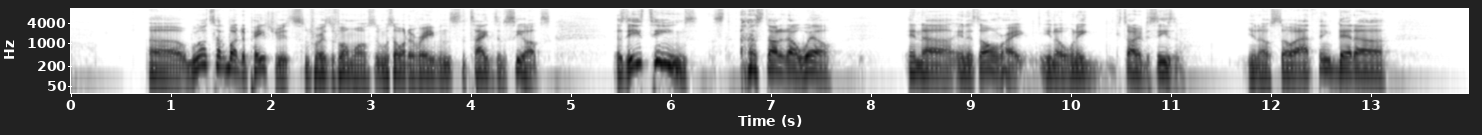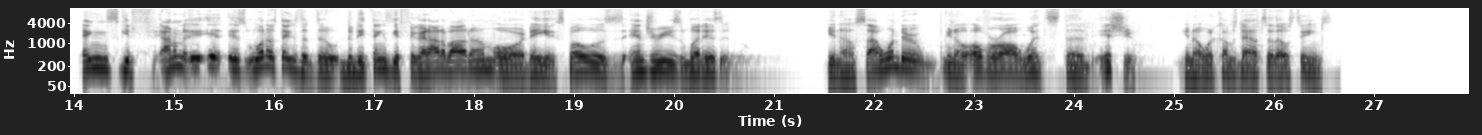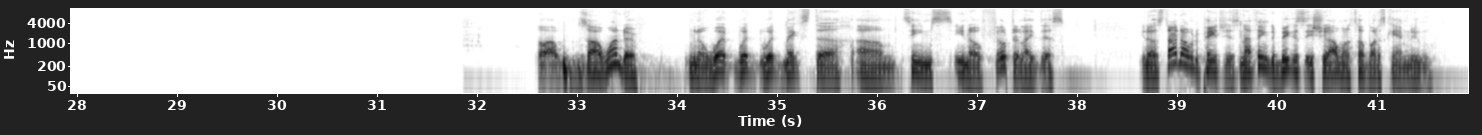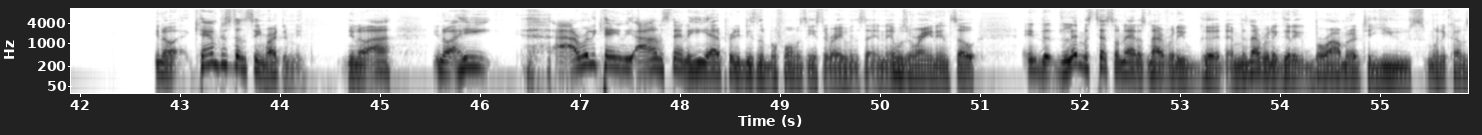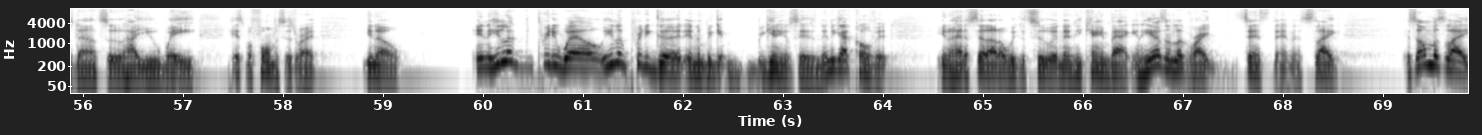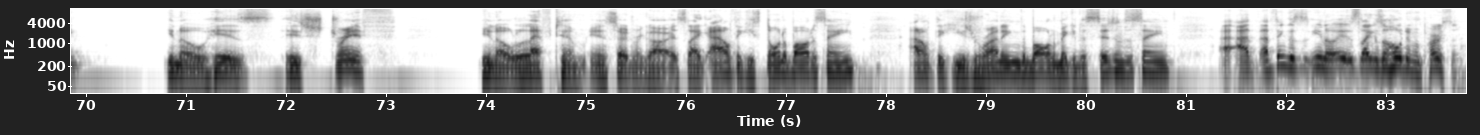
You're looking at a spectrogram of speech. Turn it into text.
Uh, we're gonna talk about the Patriots first and foremost, and we'll talk about the Ravens, the Titans, and the Seahawks, because these teams started out well in uh in its own right. You know, when they started the season, you know, so I think that uh things get i don't know it, it's one of those things that do, do the things get figured out about them or they get exposed injuries? What is it? You know so i wonder you know overall what's the issue you know when it comes down to those teams? So i so i wonder you know what what what makes the um teams you know filter like this? You know start out with the patriots and i think the biggest issue i want to talk about is cam newton you know, Cam just doesn't seem right to me. You know, I, you know, he, I really can't. I understand that he had a pretty decent performance against the Ravens, and it was raining, so. And the litmus test on that is not really good. I mean, it's not really a barometer to use when it comes down to how you weigh his performances, right? You know, and he looked pretty well. He looked pretty good in the be- beginning of the season. Then he got COVID, you know, had to sit out a week or two, and then he came back, and he hasn't looked right since then. It's like, it's almost like you know his his strength you know left him in certain regards. Like i don't think he's throwing the ball the same. I don't think he's running the ball and making decisions the same. I i think it's you know it's like it's a whole different person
